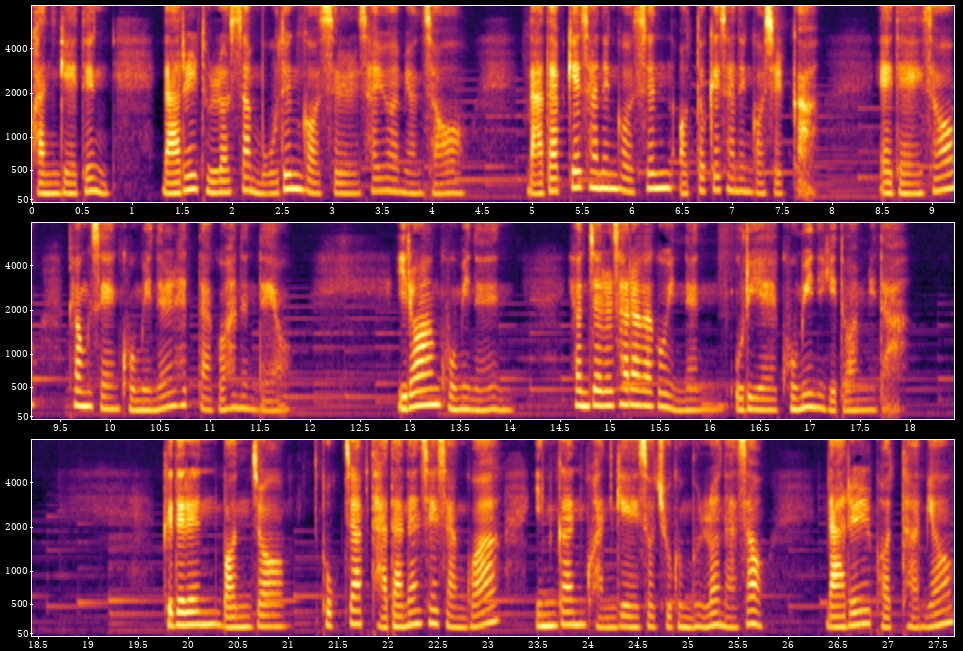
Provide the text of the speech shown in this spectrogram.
관계 등 나를 둘러싼 모든 것을 사유하면서 나답게 사는 것은 어떻게 사는 것일까에 대해서 평생 고민을 했다고 하는데요. 이러한 고민은 현재를 살아가고 있는 우리의 고민이기도 합니다. 그들은 먼저 복잡 다단한 세상과 인간 관계에서 조금 물러나서 나를 벗하며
